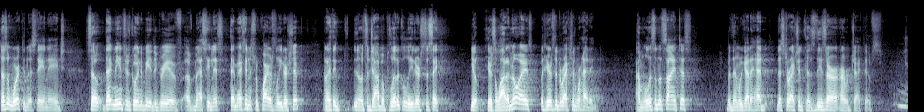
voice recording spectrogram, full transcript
doesn't work in this day and age. So that means there's going to be a degree of, of messiness. That messiness requires leadership. And I think you know, it's the job of political leaders to say, you know, here's a lot of noise, but here's the direction we're heading. I'm going to listen to scientists, but then we got to head this direction because these are our objectives. I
